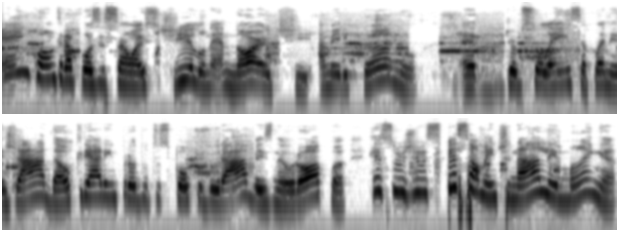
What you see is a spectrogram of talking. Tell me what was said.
Em contraposição ao estilo né, norte-americano é, de obsolência planejada, ao criarem produtos pouco duráveis na Europa, ressurgiu especialmente na Alemanha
